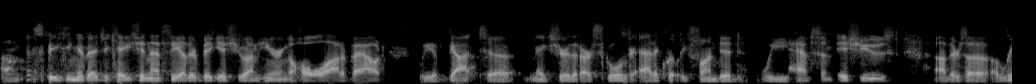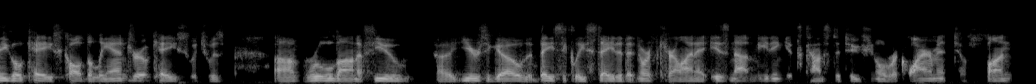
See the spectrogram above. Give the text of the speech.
Um, speaking of education, that's the other big issue I'm hearing a whole lot about. We have got to make sure that our schools are adequately funded. We have some issues. Uh, there's a, a, legal case called the Leandro case, which was um, ruled on a few uh, years ago that basically stated that North Carolina is not meeting its constitutional requirement to fund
